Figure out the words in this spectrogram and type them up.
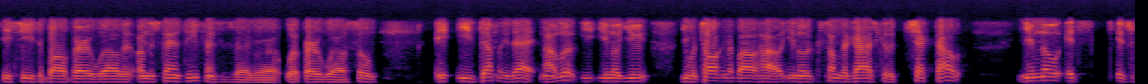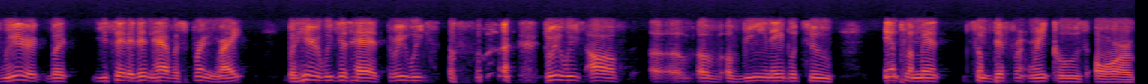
He sees the ball very well and understands defenses very well. Very well. So he's definitely that. Now, look, you, you know, you you were talking about how you know some of the guys could have checked out. You know, it's it's weird, but you say they didn't have a spring, right? But here we just had three weeks, three weeks off of, of, of being able to implement some different wrinkles or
